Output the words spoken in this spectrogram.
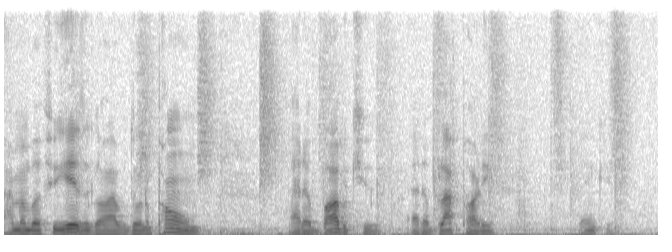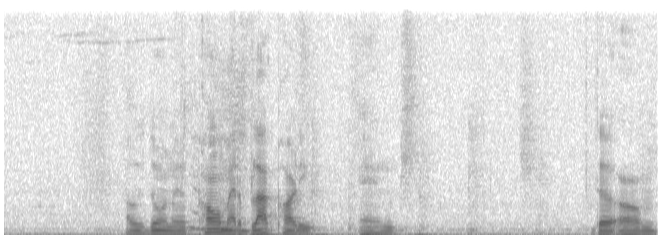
I remember a few years ago I was doing a poem at a barbecue at a block party. Thank you. I was doing a poem at a block party and the um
